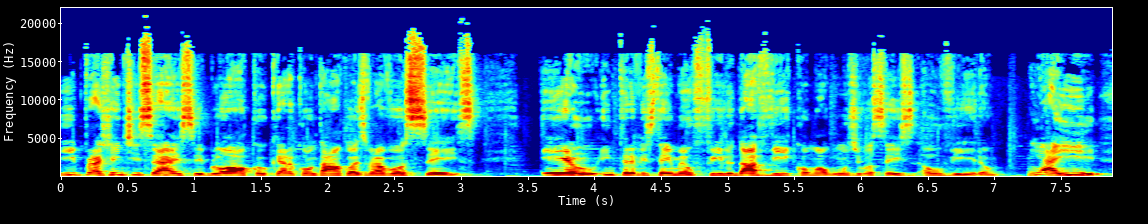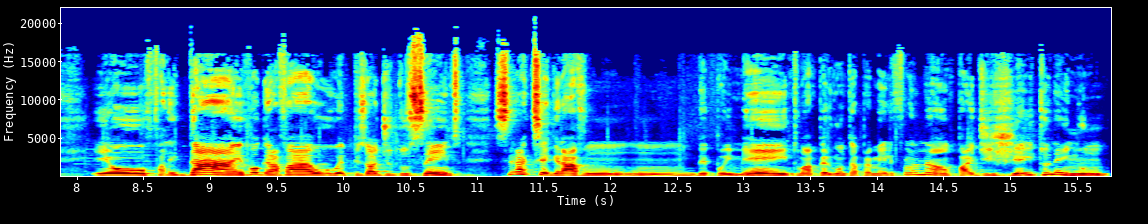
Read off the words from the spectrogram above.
E pra gente encerrar esse bloco, eu quero contar uma coisa para vocês. Eu entrevistei meu filho Davi, como alguns de vocês ouviram. E aí, eu falei, dá, eu vou gravar o episódio 200. Será que você grava um, um depoimento, uma pergunta para mim? Ele falou, não, pai, de jeito nenhum. Eu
